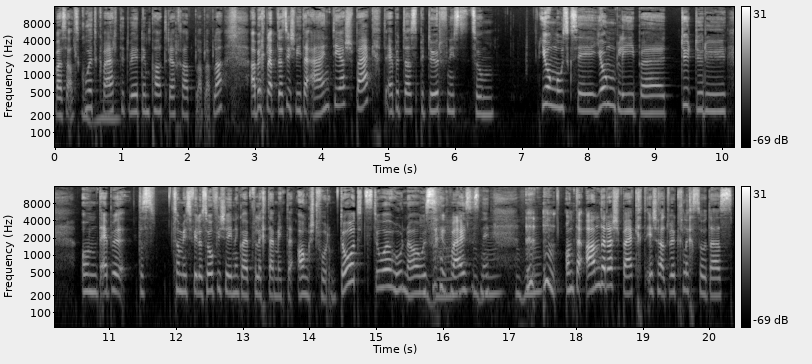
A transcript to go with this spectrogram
was als gut gewertet wird im Patriarchat, bla bla bla. Aber ich glaube, das ist wieder ein Aspekt, eben das Bedürfnis zum jung aussehen, jung bleiben, dü, dü, dü. und eben das zum ins Philosophische hineingehen, vielleicht auch mit der Angst vor dem Tod zu tun, who knows, ich weiß es nicht. Und der andere Aspekt ist halt wirklich so, dass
